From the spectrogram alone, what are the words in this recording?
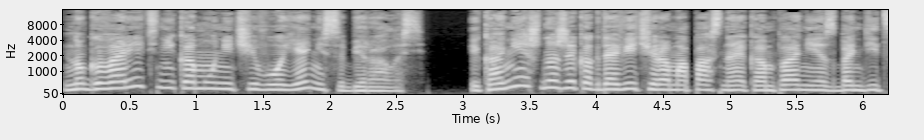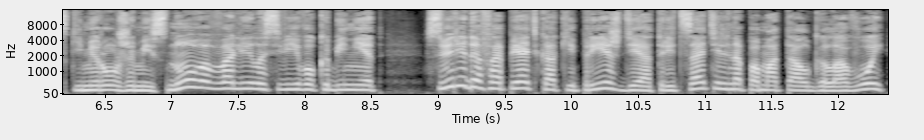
Но говорить никому ничего я не собиралась. И, конечно же, когда вечером опасная компания с бандитскими рожами снова ввалилась в его кабинет — Свиридов опять, как и прежде, отрицательно помотал головой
